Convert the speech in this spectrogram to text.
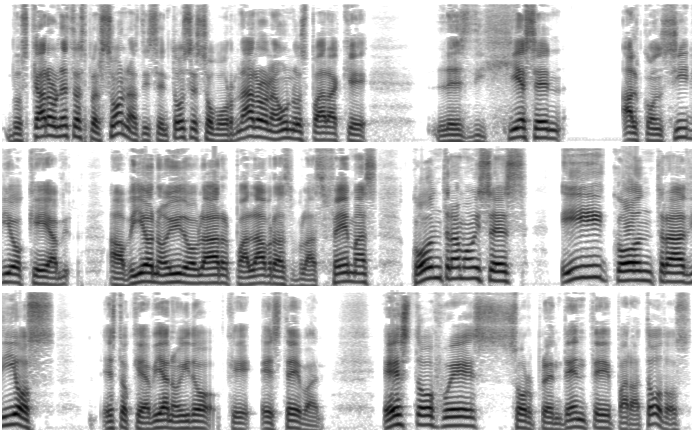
Buscaron estas personas, dice, entonces sobornaron a unos para que les dijesen al concilio que habían oído hablar palabras blasfemas contra Moisés y contra Dios. Esto que habían oído que Esteban. Esto fue sorprendente para todos,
